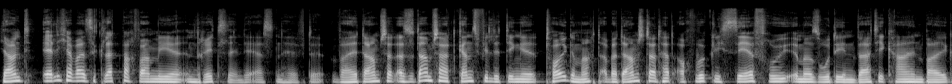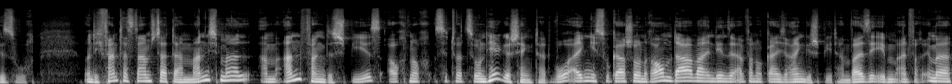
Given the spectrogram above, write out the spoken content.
Ja, und ehrlicherweise, Gladbach war mir ein Rätsel in der ersten Hälfte, weil Darmstadt, also Darmstadt hat ganz viele Dinge toll gemacht, aber Darmstadt hat auch wirklich sehr früh immer so den vertikalen Ball gesucht. Und ich fand, dass Darmstadt da manchmal am Anfang des Spiels auch noch Situationen hergeschenkt hat, wo eigentlich sogar schon Raum da war, in den sie einfach noch gar nicht reingespielt haben, weil sie eben einfach immer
